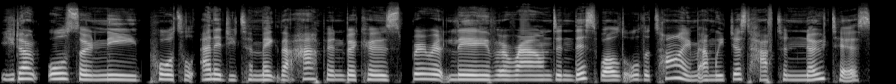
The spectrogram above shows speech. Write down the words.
you don't also need portal energy to make that happen because spirit live around in this world all the time and we just have to notice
